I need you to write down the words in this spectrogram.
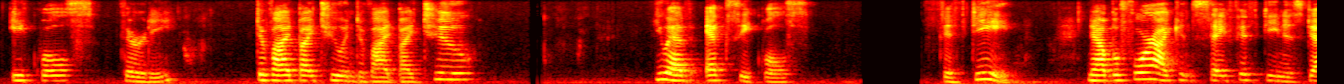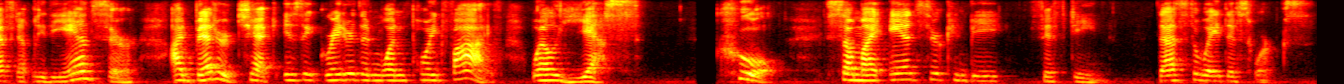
equals 30. Divide by 2 and divide by 2. You have x equals 15. Now, before I can say 15 is definitely the answer, I'd better check, is it greater than 1.5? Well, yes. Cool. So my answer can be 15. That's the way this works.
